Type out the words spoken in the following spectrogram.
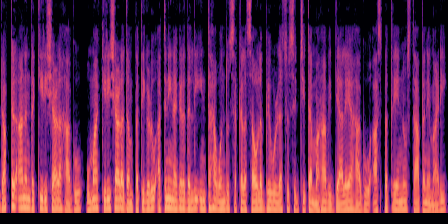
ಡಾಕ್ಟರ್ ಆನಂದ ಕಿರಿಶಾಳ ಹಾಗೂ ಉಮಾ ಕಿರಿಶಾಳ ದಂಪತಿಗಳು ಅತನಿ ನಗರದಲ್ಲಿ ಇಂತಹ ಒಂದು ಸಕಲ ಸೌಲಭ್ಯವುಳ್ಳ ಸುಸಜ್ಜಿತ ಮಹಾವಿದ್ಯಾಲಯ ಹಾಗೂ ಆಸ್ಪತ್ರೆಯನ್ನು ಸ್ಥಾಪನೆ ಮಾಡಿ,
